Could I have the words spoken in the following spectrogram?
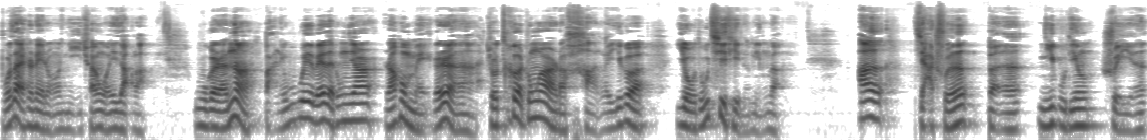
不再是那种你一拳我一脚了。五个人呢，把那乌龟围在中间，然后每个人啊，就特中二的喊了一个有毒气体的名字：氨、甲醇、苯、尼古丁、水银。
